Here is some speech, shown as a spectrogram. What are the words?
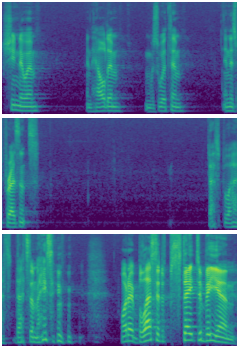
She knew him and held him and was with him in his presence. That's blessed. That's amazing. what a blessed state to be in.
